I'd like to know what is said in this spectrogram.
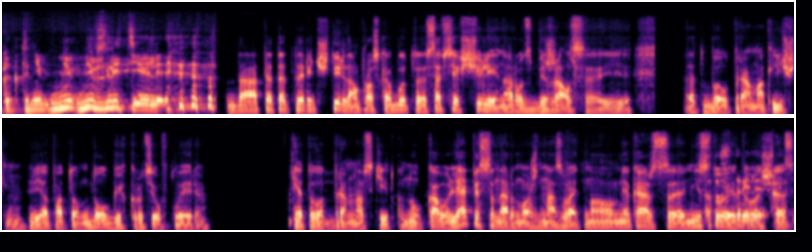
Как-то не, не, не взлетели. Да, ТТ-34 там просто как будто со всех щелей народ сбежался, и это было прям отлично. Я потом долго их крутил в плеере. Это вот прям на вскидку. Ну, кого? Ляписа, наверное, можно назвать, но мне кажется, не стоит его сейчас...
